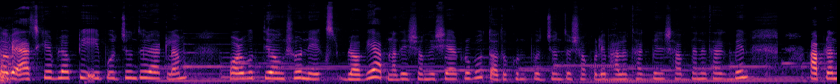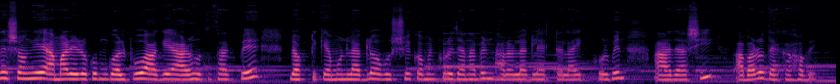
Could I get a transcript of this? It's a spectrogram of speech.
তবে আজকের ব্লগটি এই পর্যন্ত রাখলাম। পরবর্তী অংশ নেক্সট ব্লগে আপনাদের সঙ্গে শেয়ার করব। ততক্ষণ পর্যন্ত সকলে ভালো থাকবেন, সাবধানে থাকবেন। আপনাদের সঙ্গে আমার এরকম গল্প আগে আর হতে থাকবে। ব্লগটি কেমন লাগল অবশ্যই কমেন্ট করে জানাবেন। ভালো লাগলে একটা লাইক করবেন। আজ আসি, আবারও দেখা হবে।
